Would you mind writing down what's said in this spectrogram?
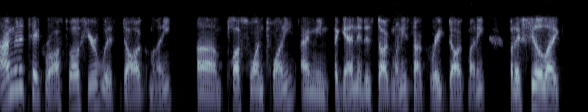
I'm going to take Rothwell here with dog money, um, plus 120. I mean, again, it is dog money. It's not great dog money, but I feel like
